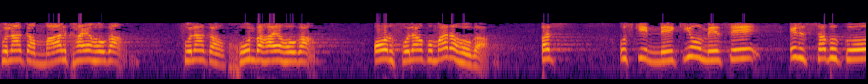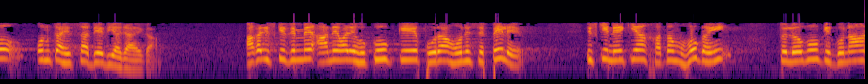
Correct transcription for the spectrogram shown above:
فلاں کا مال کھایا ہوگا، فلاں کا خون بہایا ہوگا اور فلاں کو مارا ہوگا۔ بس اس کی نیکیوں میں سے ان سب کو ان کا حصہ دے دیا جائے گا۔ اگر اس کے ذمے آنے والے حقوق کے پورا ہونے سے پہلے اس کی نیکیاں ختم ہو گئیں، تو لوگوں کے گناہ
